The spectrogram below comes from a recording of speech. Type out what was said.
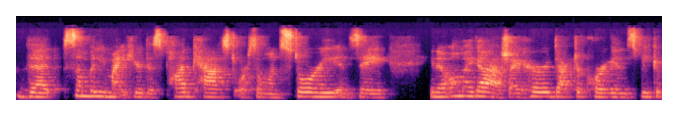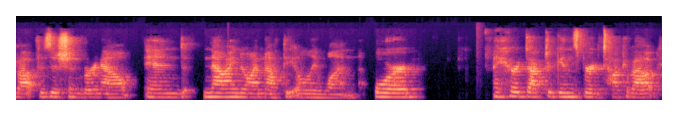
that somebody might hear this podcast or someone's story and say you know, oh my gosh, I heard Dr. Corrigan speak about physician burnout, and now I know I'm not the only one. Or I heard Dr. Ginsburg talk about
